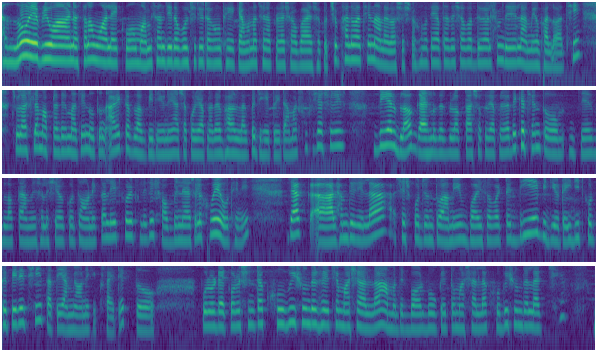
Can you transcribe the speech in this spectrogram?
Hello everyone আসসালামু আলাইকুম আমি সঞ্জিদা বলছি চিটাগং থেকে। কেমন আছেন আপনারা সবাই? আশা করছি ভালো আছেন। আল্লাহর অশেষ রহমতে আপনাদের সবার দেওয়া আলহামদুলিল্লাহ, আমিও ভালো আছি। চলে আসলাম আপনাদের মাঝে নতুন আরেকটা ব্লগ ভিডিও নিয়ে। আশা করি আপনাদের ভালো লাগবে। যেহেতু এটা আমার ফুফি শাশুড়ির বিয়ের ব্লগ গায়েহলুদের ব্লগটা আশা করি আপনারা দেখেছেন। তো যে ব্লগটা আমি আসলে শেয়ার করতে অনেকটা লেট করে ফেলেছি, সব মিলে আসলে হয়ে ওঠেনি। যাক, আলহামদুলিল্লাহ, শেষ পর্যন্ত আমি ভয়েস ওভারটা দিয়ে ভিডিওটা এডিট করতে পেরেছি। তাতে আমি অনেক এক্সাইটেড তো পুরো ডেকোরেশনটা খুবই সুন্দর হয়েছে, মাশাআল্লাহ। আমাদের বর বউকে তো মাশাআল্লাহ খুবই সুন্দর লাগছে।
